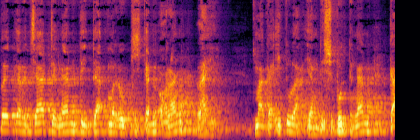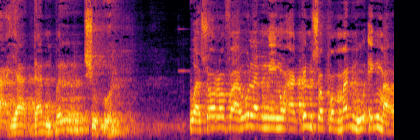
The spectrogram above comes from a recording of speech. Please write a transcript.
bekerja dengan tidak merugikan orang lain. Maka itulah yang disebut dengan kaya dan bersyukur. Wasorofahu lan ngingoaken sopeman hu ing mal.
